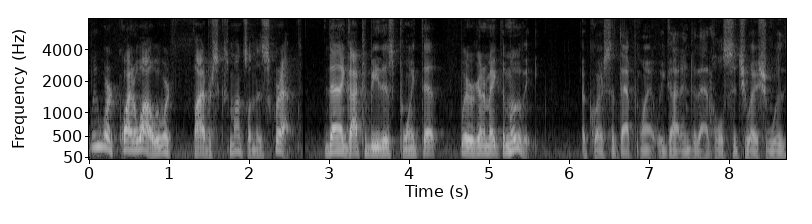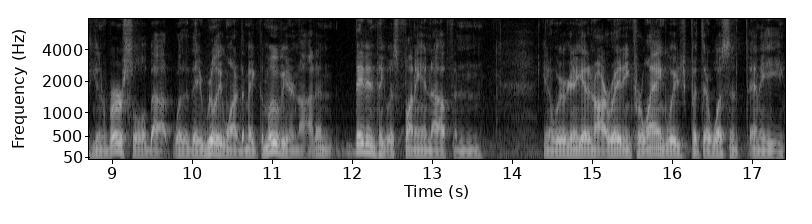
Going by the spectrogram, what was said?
We worked quite a while. We worked five or six months on this script. Then it got to be this point that we were going to make the movie. Of course, at that point, we got into that whole situation with Universal about whether they really wanted to make the movie or not, and they didn't think it was funny enough. And you know, we were going to get an R rating for language, but there wasn't any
